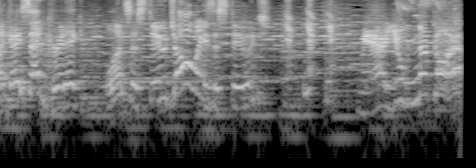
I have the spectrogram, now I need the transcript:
Like I said, critic, once a stooge, always a stooge. Yeah, you knucklehead!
